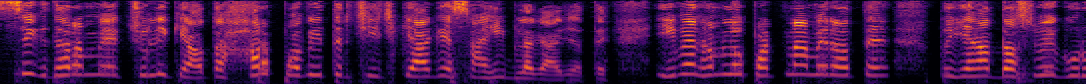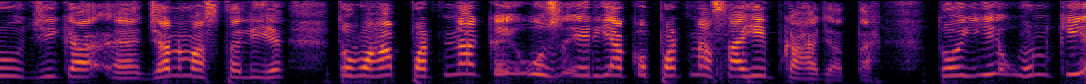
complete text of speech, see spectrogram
सिख धर्म में एक्चुअली क्या होता है? हर पवित्र चीज़ के आगे साहिब लगाए जाते हैं। इवन हम लोग पटना में रहते हैं तो यहाँ दसवें गुरु जी का जन्म स्थली है तो वहाँ पटना के उस एरिया को पटना साहिब कहा जाता है। तो ये उनकी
